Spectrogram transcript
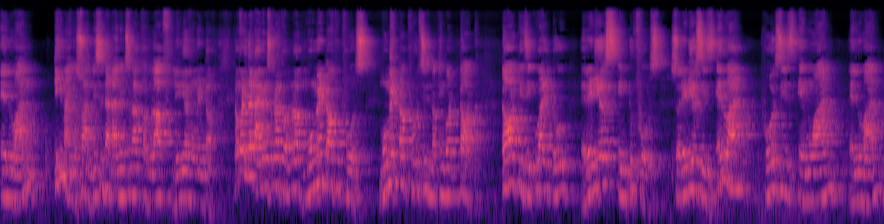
l1 t minus 1. This is the dimensional formula of linear momentum. Now what is the dimensional formula of moment of force? Moment of force is nothing but torque. Torque is equal to radius into force. So radius is L1, force is M1, L1,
